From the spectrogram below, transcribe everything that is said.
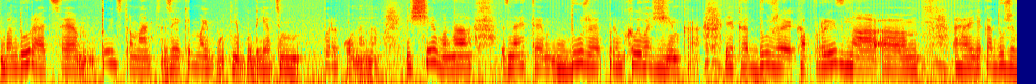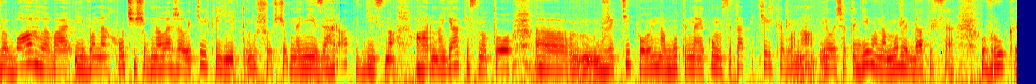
бандура це той інструмент, за яким майбутнє буде. Я в цьому переконана. І ще вона, знаєте, дуже примхлива жінка, яка дуже капризна, ем, е, яка дуже вибаглива, і вона хоче, щоб належали тільки їй, тому що щоб на ній заграти дійсно гарно, якісно, то е, в житті повинна бути на якомусь етапі тільки вона. І лише тоді вона може датися в руки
